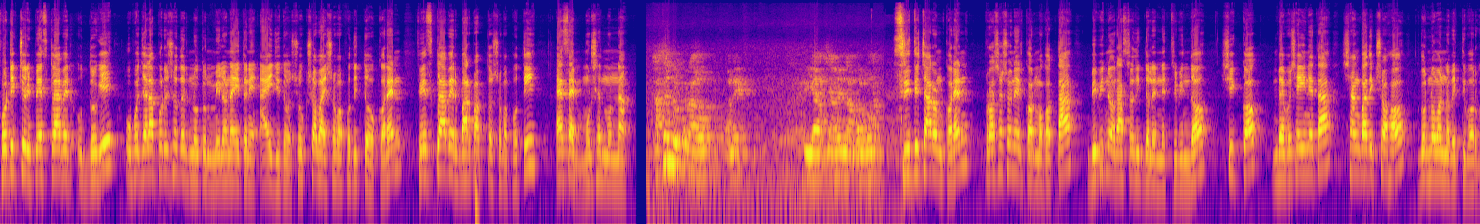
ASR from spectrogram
ফটিকচুরি প্রেস ক্লাবের উদ্যোগে উপজেলা পরিষদের নতুন মিলনায়তনে আয়োজিত শোকসভায় সভাপতিত্ব করেন প্রেস ক্লাবের ভারপ্রাপ্ত সভাপতি এস এম মুর্শেদ মুন্না। অনেক স্মৃতিচারণ করেন প্রশাসনের কর্মকর্তা বিভিন্ন রাজনৈতিক দলের নেতৃবৃন্দ শিক্ষক ব্যবসায়ী নেতা সাংবাদিক সহ গণ্যমান্য ব্যক্তিবর্গ।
